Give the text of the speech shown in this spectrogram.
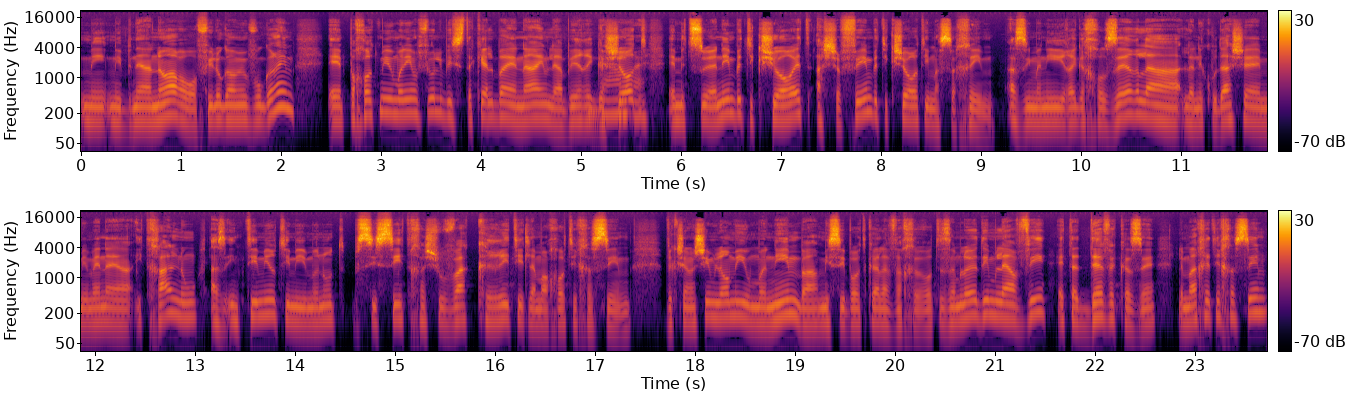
מבני הנוער, או אפילו גם מבוגרים, אה, פחות מיומנים אפילו להסתכל בעיניים, להביע רגשות. הם מצוינים בתקשורת, אשפים בתקשורת עם מסכים. אז אם אני רגע חוזר לנקודה ש... שממנה התחלנו, אז אינטימיות היא מיומנות בסיסית, חשובה, קריטית למערכות יחסים. וכשאנשים לא מיומנים בה מסיבות כאלה ואחרות, אז הם לא יודעים להביא את הדבק הזה למערכת יחסים.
